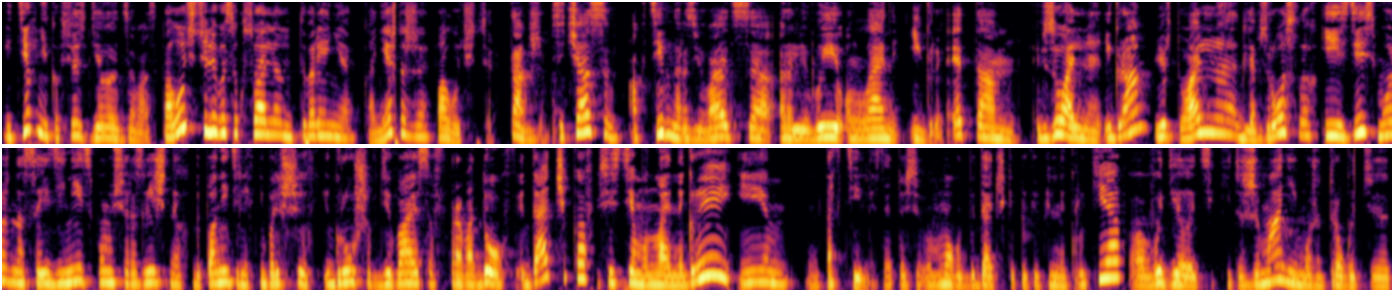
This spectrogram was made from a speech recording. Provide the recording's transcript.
И техника все сделает за вас. Получите ли вы сексуальное удовлетворение? Конечно же, получите. Также сейчас активно развиваются ролевые онлайн-игры. Это визуальная игра, виртуальная для взрослых, и здесь можно соединить с помощью различных дополнительных небольших игрушек, девайсов, проводов и датчиков систему онлайн-игры и тактильность. То есть могут быть датчики прикреплены к руке, вы делаете какие-то сжимания, можно трогать э,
